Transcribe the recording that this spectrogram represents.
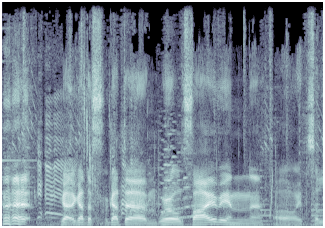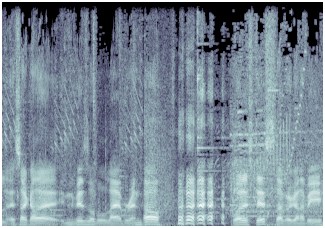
Got got the got the um, world five in. Uh, oh, it's a it's like a invisible labyrinth. Oh, what is this? Level gonna be?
